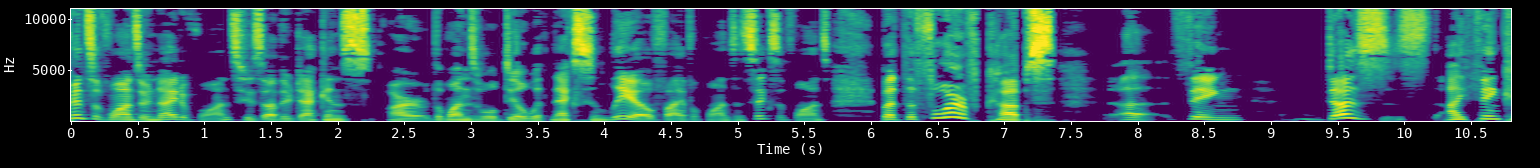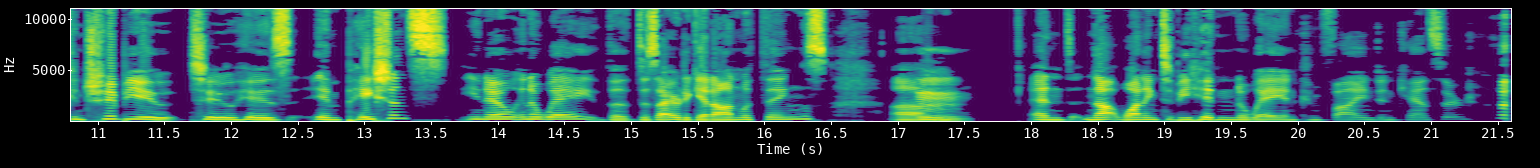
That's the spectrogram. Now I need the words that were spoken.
Prince of Wands or Knight of Wands, whose other decans are the ones we'll deal with next in Leo, Five of Wands and Six of Wands. But the Four of Cups, uh, thing does, I think, contribute to his impatience, you know, in a way, the desire to get on with things. Um, Mm. and not wanting to be hidden away and confined in cancer.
